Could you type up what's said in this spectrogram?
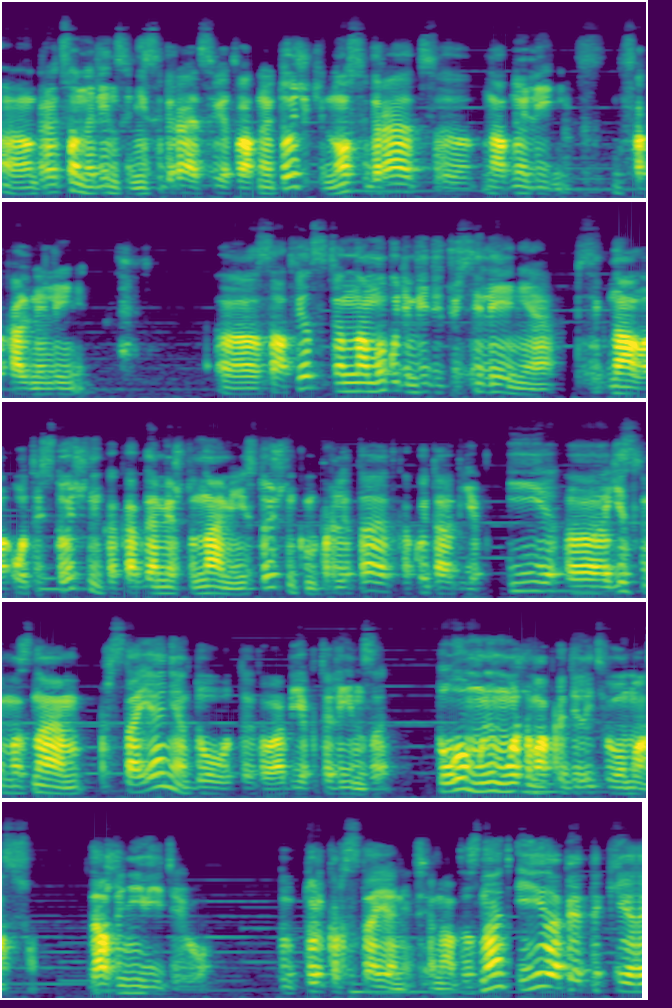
Э, гравитационная линза не собирает свет в одной точке, но собирает э, на одной линии, фокальной линии. Соответственно, мы будем видеть усиление сигнала от источника, когда между нами и источником пролетает какой-то объект. И если мы знаем расстояние до вот этого объекта линзы, то мы можем определить его массу, даже не видя его только расстояние все надо знать. И опять-таки,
